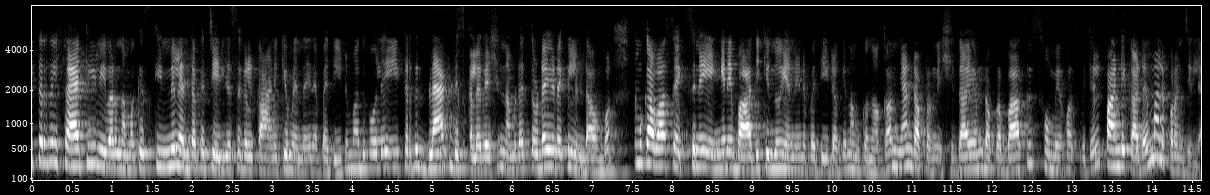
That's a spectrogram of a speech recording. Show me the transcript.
ഇത്തരത്തിൽ ഫാറ്റി ലിവർ നമുക്ക് സ്കിന്നിൽ എന്തൊക്കെ ചേഞ്ചസുകൾ കാണിക്കും എന്നതിനെ പറ്റിയിട്ടും അതുപോലെ ഇത്തരത്തിൽ ബ്ലാക്ക് ഡിസ്കളറേഷൻ നമ്മുടെ തുടയിടക്കിൽ ഉണ്ടാകുമ്പോൾ നമുക്ക് അവ സെക്സിനെ എങ്ങനെ ബാധിക്കുന്നു എന്നതിനെ പറ്റിയിട്ടൊക്കെ നമുക്ക് നോക്കാം. ഞാൻ doctor Nishitha M doctor Basil's homeo hospital Pandikkad Malappuram ജില്ല.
